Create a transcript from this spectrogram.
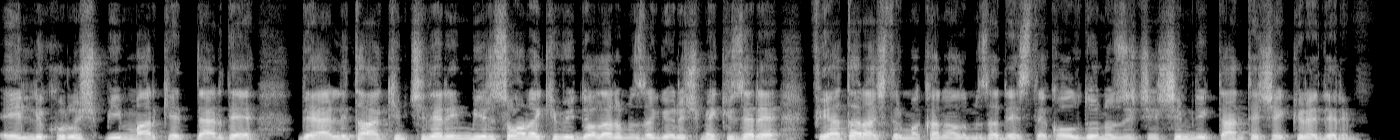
50 kuruş bin marketlerde. Değerli takipçilerim bir sonraki videolarımızda görüşmek üzere. Fiyat araştırma kanalımıza destek olduğunuz için şimdiden teşekkür ederim.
